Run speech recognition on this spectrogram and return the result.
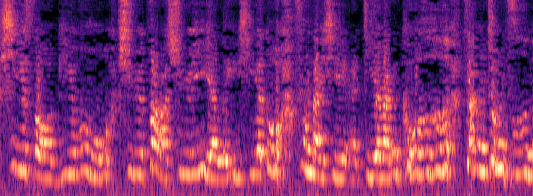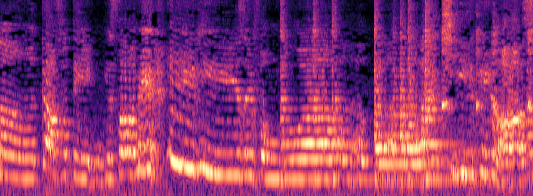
洗扫皮肤，须扎须叶泪些多，父那些结完可是张君子能高富定上面一个人风光，乞给老师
